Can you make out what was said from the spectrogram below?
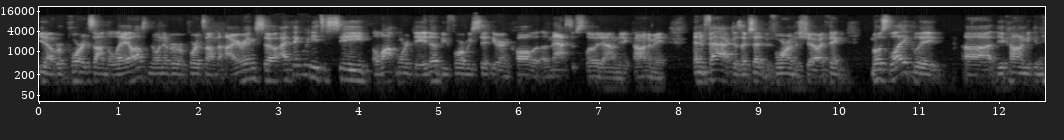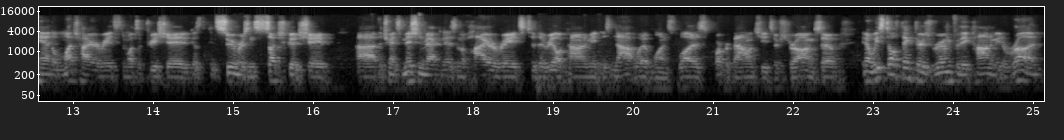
you know reports on the layoffs. No one ever reports on the hiring. So I think we need to see a lot more data before we sit here and call it a massive slowdown in the economy. And in fact, as I've said before on the show, I think most likely uh, the economy can handle much higher rates than what's appreciated because the consumer is in such good shape uh, the transmission mechanism of higher rates to the real economy is not what it once was. Corporate balance sheets are strong. So, you know, we still think there's room for the economy to run.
